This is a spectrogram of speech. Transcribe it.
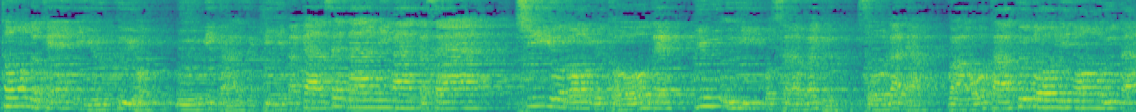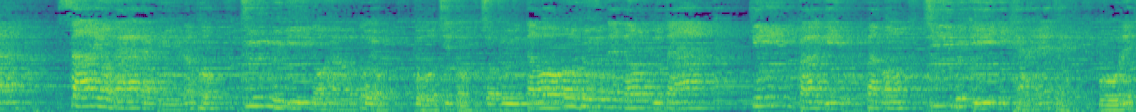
届けに行くよ。海風気任せ波任せ。潮の向こうで夕日も騒ぐ空に輪をかく鳥の歌。さよなら港紬のハートよ。どっちどっち歌おう船の歌。金パ銀パもしぶきに変えて俺た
